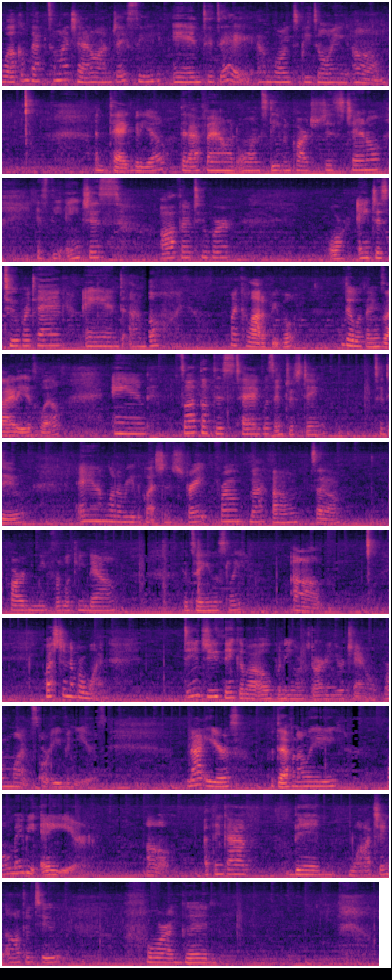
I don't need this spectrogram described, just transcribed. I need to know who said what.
Speaker 1: welcome back to my channel. I'm JC and today I'm going to be doing um, a tag video that I found on Steven Partridge's channel. It's the Anxious Author Tuber or Anxious Tuber tag and um, oh, like a lot of people deal with anxiety as well and so I thought this tag was interesting to do and I'm going to read the questions straight from my phone so pardon me for looking down continuously. Um, question number one. Did you think about opening or starting your channel for months or even years? Not years but definitely well maybe a year. Um, I think I've been watching AuthorTube for a good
